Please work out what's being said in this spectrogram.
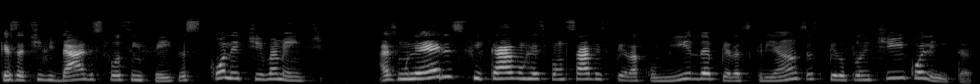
que as atividades fossem feitas coletivamente. As mulheres ficavam responsáveis pela comida, pelas crianças, pelo plantio e colheita.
